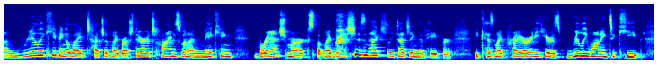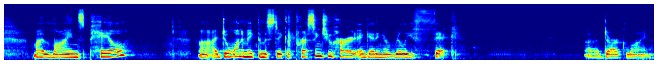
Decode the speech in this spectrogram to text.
I'm really keeping a light touch with my brush. There are times when I'm making branch marks, but my brush isn't actually touching the paper because my priority here is really wanting to keep my lines pale uh, I don't want to make the mistake of pressing too hard and getting a really thick uh, dark line.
